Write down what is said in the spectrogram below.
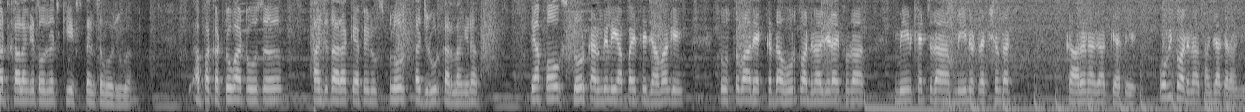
ਘੱਟ ਖਾ ਲਾਂਗੇ, ਤਾਂ ਉਹਦੇ ਵਿੱਚ ਕੀ ਐਕਸਪੈਂਸਿਵ ਹੋ ਜਾਊਗਾ? ਆਪਾਂ ਘੱਟੋ ਘੱਟ ਉਸ ਪੰਜ ਤਾਰਾ ਕੈਫੇ ਨੂੰ ਐਕਸਪਲੋਰ ਤਾਂ ਜ਼ਰੂਰ ਕਰ ਲਾਂਗੇ ਨਾ। ਤੇ ਆਪਾਂ ਉਹ ਐਕਸਪਲੋਰ ਕਰਨ ਦੇ ਲਈ ਆਪਾਂ ਇੱਥੇ ਜਾਵਾਂਗੇ। ਤੇ ਉਸ ਤੋਂ ਬਾਅਦ ਇੱਕ ਅੱਧਾ ਹੋਰ ਤੁਹਾਡੇ ਨਾਲ ਜਿਹੜਾ ਇੱਥੋਂ ਦਾ ਮੇਨ ਖਿੱਚ ਦਾ ਮੇਨ ਅਟਰੈਕਸ਼ਨ ਦਾ ਕਾਰਨ ਹੈਗਾ ਕੈਫੇ, ਉਹ ਵੀ ਤੁਹਾਡੇ ਨਾਲ ਸਾਂਝਾ ਕਰਾਂਗੇ।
